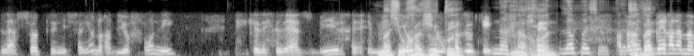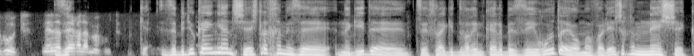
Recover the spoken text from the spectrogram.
לעשות ניסיון רדיופוני כדי להסביר משהו מדיום חזותי. חזותי. נכון. נכון. לא פשוט. אבל, אבל- נדבר על המהות, נדבר זה- על המהות. כן, זה בדיוק העניין, שיש לכם איזה, נגיד, אה, צריך להגיד דברים כאלה בזהירות היום, אבל יש לכם נשק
